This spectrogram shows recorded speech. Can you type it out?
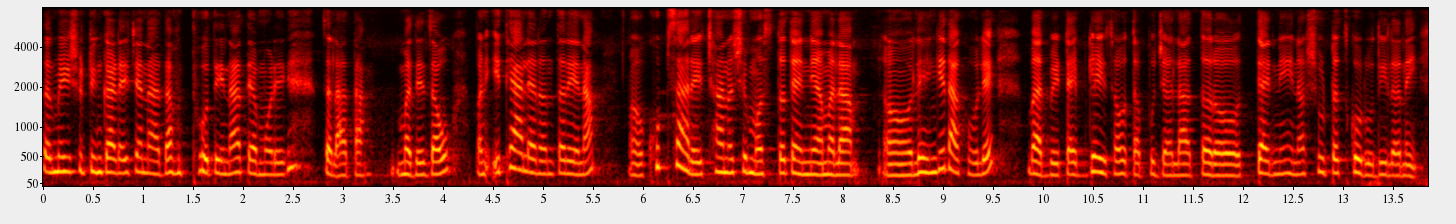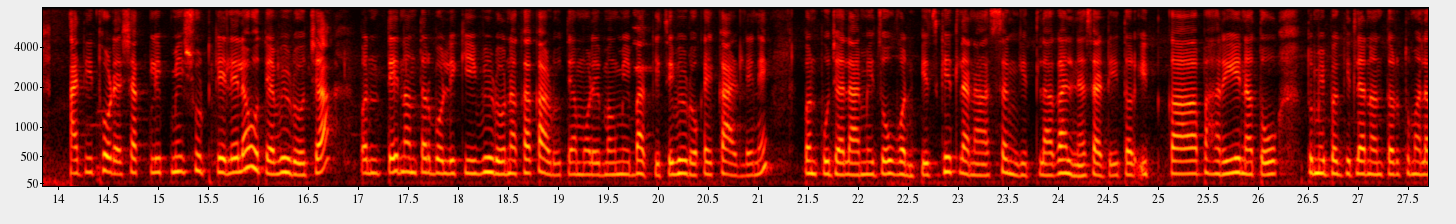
तर मी शूटिंग काढायच्या नादात होते ना त्यामुळे चला आता मध्ये जाऊ. पण इथे आल्यानंतर आहे ना खूप सारे छान असे मस्त त्यांनी आम्हाला लेहंगे दाखवले. बार्बी टाईप घ्यायचा होता पूजाला तर त्यांनी ना शूटच करू दिलं नाही. आधी थोड्याशा क्लिप मी शूट केलेल्या होत्या व्हिडिओच्या पण ते नंतर बोलले की व्हिडिओ नका काढू त्यामुळे मग मी बाकीचे व्हिडिओ काही काढले नाही. पण पूजाला आम्ही जो वन पीस घेतला ना संगीतला घालण्यासाठी तर इतका भारी आहे ना तो. तुम्ही बघितल्यानंतर तुम्हाला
